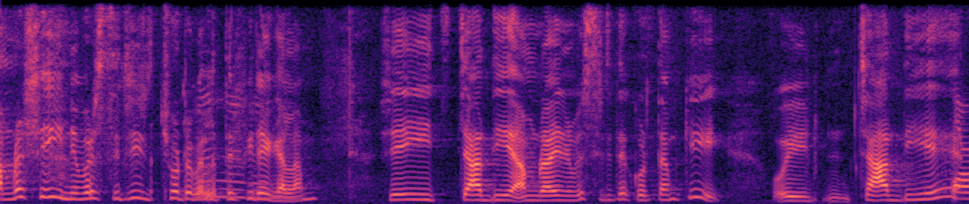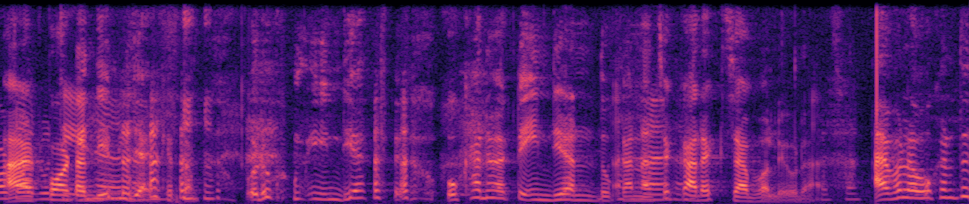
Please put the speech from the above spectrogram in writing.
আমরা সেই ইউনিভার্সিটির ছোটবেলাতে ফিরে গেলাম। সেই চা দিয়ে আমরা ইউনিভার্সিটিতে করতাম কি ওই চা দিয়ে আর পরোটা দিয়ে হ্যাঁ। ভিজাই খেতাম। ওরকম ইন্ডিয়া ওখানেও একটা ইন্ডিয়ান দোকান আছে হ্যাঁ, কারেক চা বলে ওরা। আচ্ছা। আমি বললাম ওখানে তো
